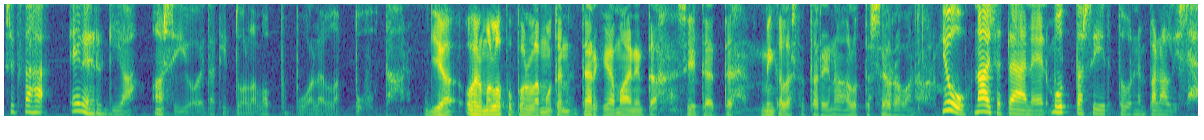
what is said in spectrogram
sitten vähän energia-asioitakin tuolla loppupuolella puhutaan. Ja ohjelman loppupuolella muuten tärkeä maininta siitä, että minkälaista tarinaa haluttaisiin seuraavana ohjelmaan. Juu, naiset ääneen, mutta siitä tuonnempana lisää.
